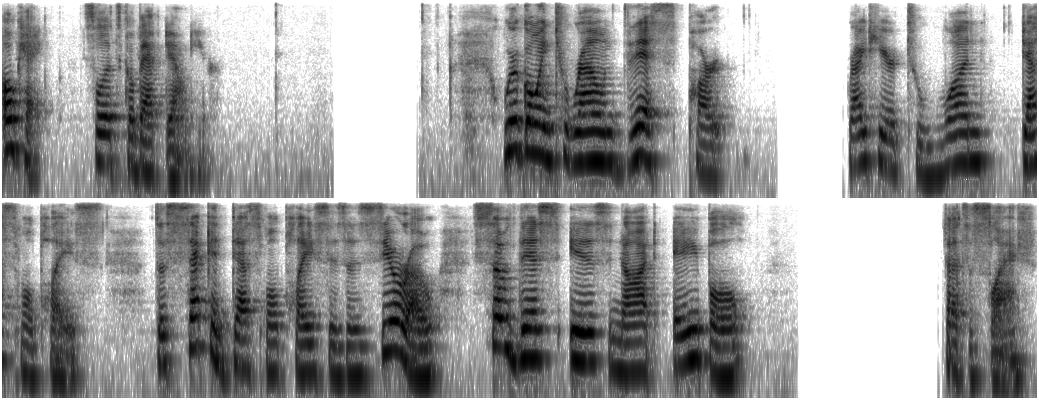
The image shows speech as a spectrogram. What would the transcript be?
Okay, so let's go back down here. We're going to round this part right here to one decimal place. The second decimal place is a zero, so this is not able, that's a slash,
